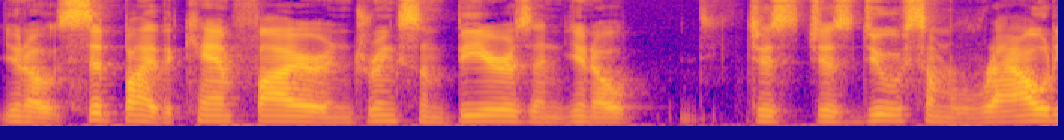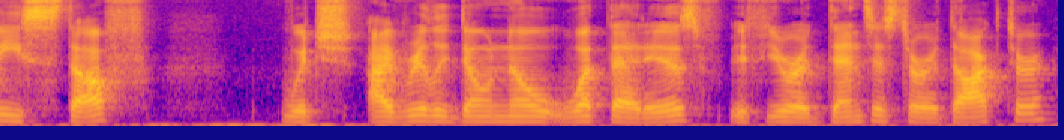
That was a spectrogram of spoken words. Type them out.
you know, sit by the campfire and drink some beers and, you know, just just do some rowdy stuff which I really don't know what that is if you're a dentist or a doctor.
